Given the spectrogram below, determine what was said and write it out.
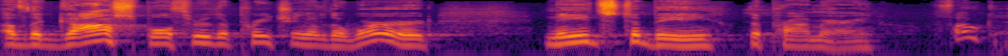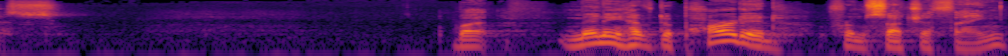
of the gospel through the preaching of the word needs to be the primary focus. But many have departed from such a thing,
